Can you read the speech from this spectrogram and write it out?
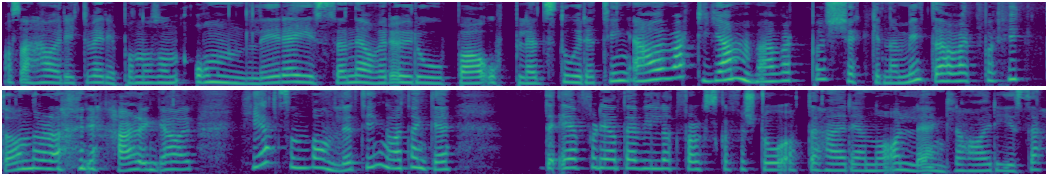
Altså, Jeg har ikke vært på noen sånn åndelig reise nedover Europa og opplevd store ting. Jeg har vært hjemme, jeg har vært på kjøkkenet mitt, jeg har vært på hytta når det er helg. Jeg har helt sånn vanlige ting. Og jeg tenker Det er fordi at jeg vil at folk skal forstå at det her er noe alle egentlig har i seg.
